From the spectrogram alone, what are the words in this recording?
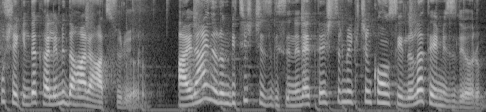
Bu şekilde kalemi daha rahat sürüyorum. Eyeliner'ın bitiş çizgisini netleştirmek için concealer'la temizliyorum.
